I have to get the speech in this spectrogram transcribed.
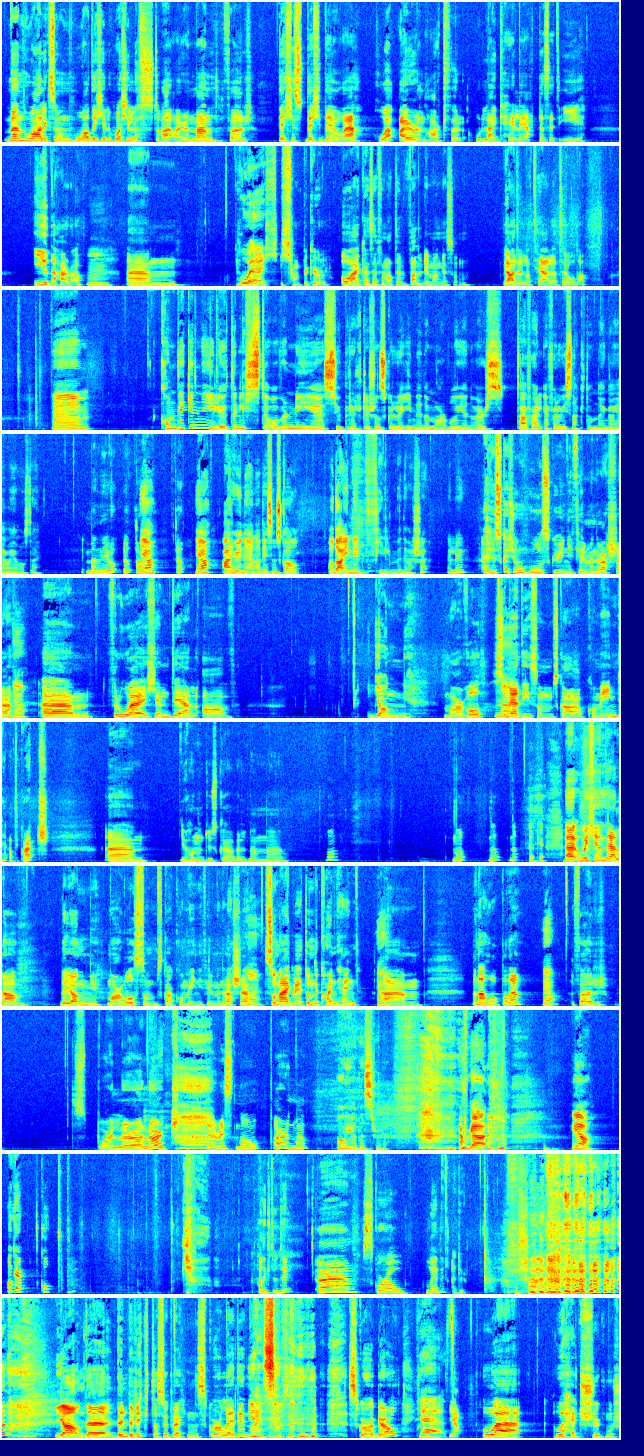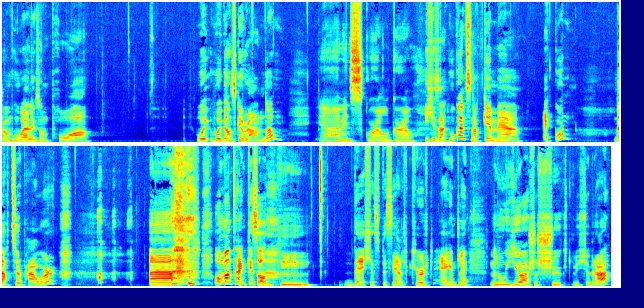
men hun har liksom hun, ikke, hun har ikke lyst til å være Iron Man, for det er, ikke, det er ikke det hun er. Hun er Ironheart, for hun legger hele hjertet sitt i, i det her, da. Um, hun er kjempekul, og jeg kan se for meg at det er veldig mange som ja, relaterer til henne, da. Um, kom det ikke nylig ut en liste over nye superhelter som skulle inn i The Marvel Universe? Tar jeg feil? Jeg føler vi snakket om det en gang jeg var hjemme hos deg. Men jo, jo. Ja. Ja. ja. Er hun en av de som skal Og da inn i filmuniverset? Eller? Jeg husker ikke om hun skulle inn i filmuniverset. Ja. Um, for hun er ikke en del av Young Marvel, som er de som skal komme inn etter hvert. Um, Johanne, du skal vel nevne noen? No? No? No? Okay. Uh, hun er ikke en del av The Young Marvel, som skal komme inn i filmuniverset. Nei. Som jeg vet om. Det kan hende. Ja. Um, men jeg håper det. ja. For spoiler alert, there is no Iron Man. Oh yeah, that's true. I forgot. ja. OK, cool. Takk. Hadde ikke du en til? Um, Squirrel lady? Nei, du. ja, det, den berykta superhelten Squirrel Lady. Nei, Yes. Squirrel Girl. yes. Ja. Hun er, hun er helt sjukt morsom. Hun er liksom på hun er, hun er ganske random. Yeah, I mean squirrel girl. Ikke sant? Hun kan snakke med ekorn. That's her power. Eh, og man tenker sånn hmm, Det er ikke spesielt kult, egentlig. Men hun gjør så sjukt mye bra.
